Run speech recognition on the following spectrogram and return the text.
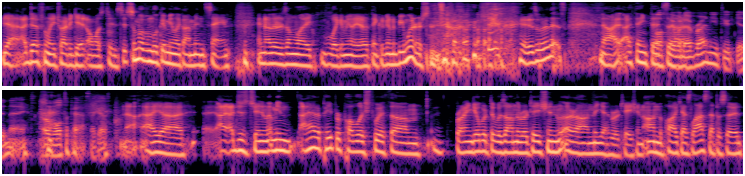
yeah, I definitely try to get all my students. Some of them look at me like I'm insane, and others I'm like, like Amelia, I think are going to be winners. it is what it is. No, I, I think that I'll say uh, whatever I need to to get an A or well to pass, I guess. No, I, uh, I, I just genuinely. I mean, I had a paper published with um, Brian Gilbert that was on the rotation or on the yeah, rotation on the podcast last episode.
